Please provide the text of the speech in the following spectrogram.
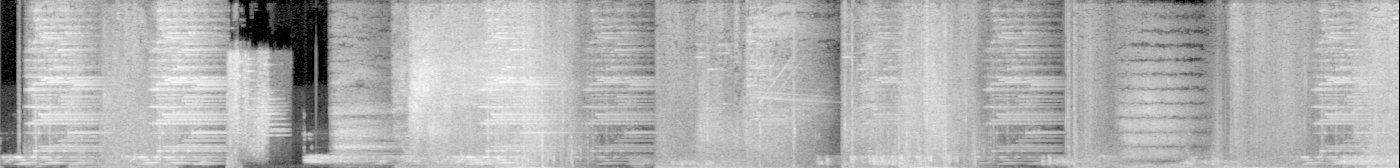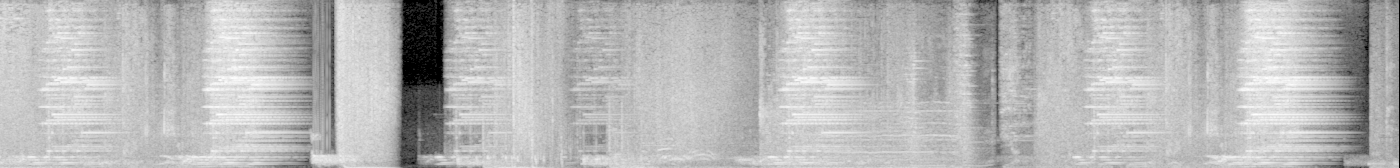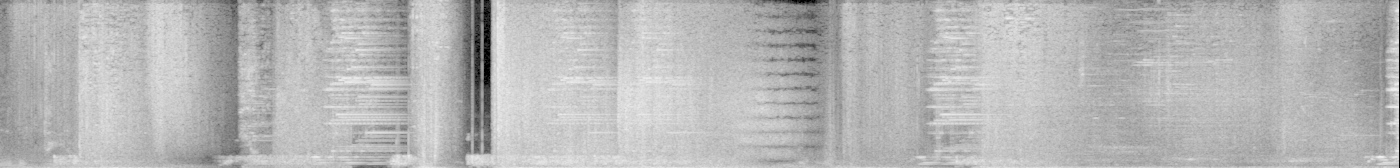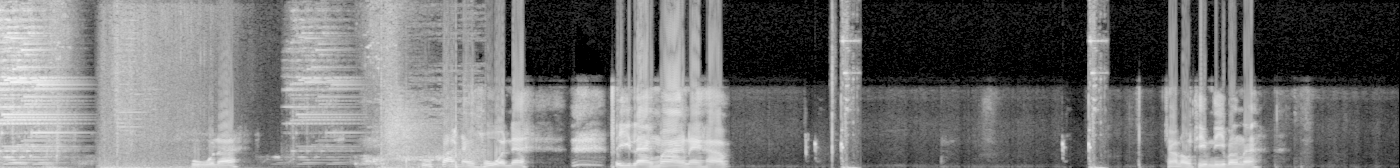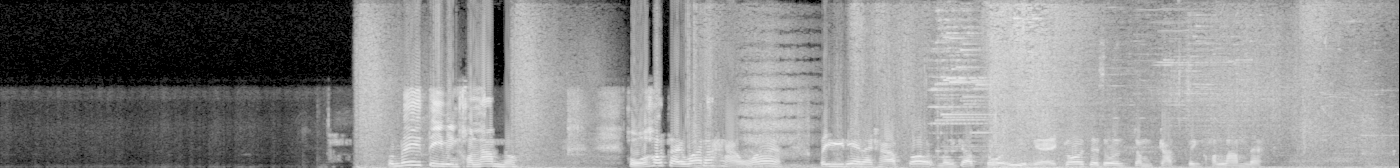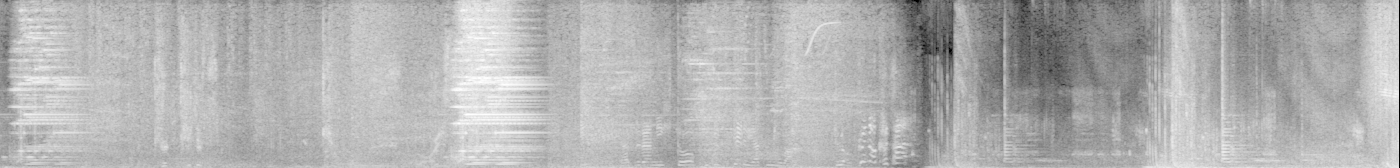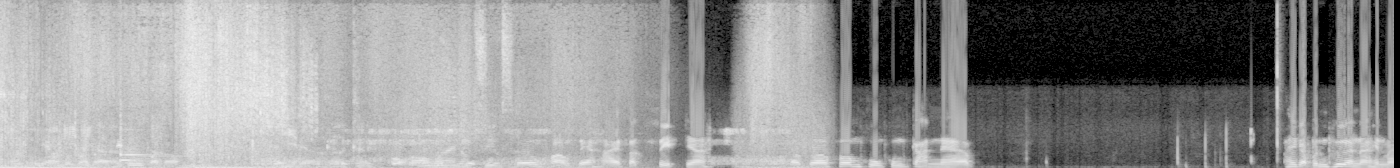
นะลูกฟันอย่างโหดนะ ตีแรงมากนะครับอยาลองทีมนี้บ้างนะมันไม่ตีเป็นคอลัมน์เนาะผมก็เข้าใจว่าถ้าหากว่าตีเนี่ยนะครับ ก็เหมือนกับตัวอื่นเนี่ย ก็จะโดนจำกัดเป็นคอลัมน์นะ たずらに人を傷つけるやつにはろくの方 เดี๋ยวผมก่อนนะให้ดูก่อนเนาะ 見ればわかるお前の強さ เพิ่มความเสียหายศักดิ์สิทธิ์นะแล้วก็เพิ่มภูมิคุ้มกันนะครับ ให้กับเพื่อนๆนะเห็นไหม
